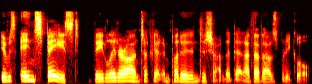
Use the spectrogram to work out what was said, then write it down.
it was in Spaced. They later on took it and put it into Shaun of the Dead. I thought that was pretty cool.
